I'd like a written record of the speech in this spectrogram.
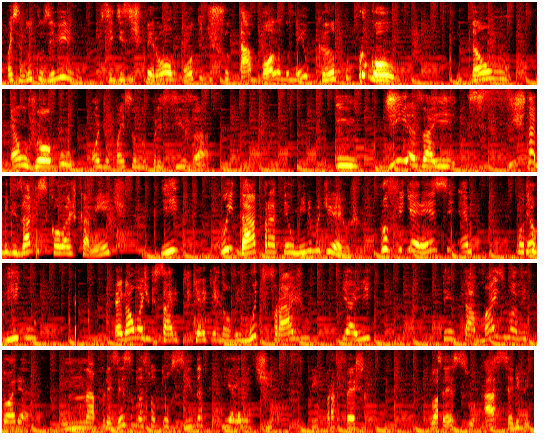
O Paysandu inclusive se desesperou ao ponto de chutar a bola do meio-campo pro gol. Então, é um jogo onde o Paysandu precisa em dias aí se estabilizar psicologicamente e cuidar para ter o mínimo de erros. Pro Figueirense é manter o ritmo, pegar um adversário que queira que não vem muito frágil e aí tentar mais uma vitória na presença da sua torcida e garantir para a festa do acesso à Série B.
